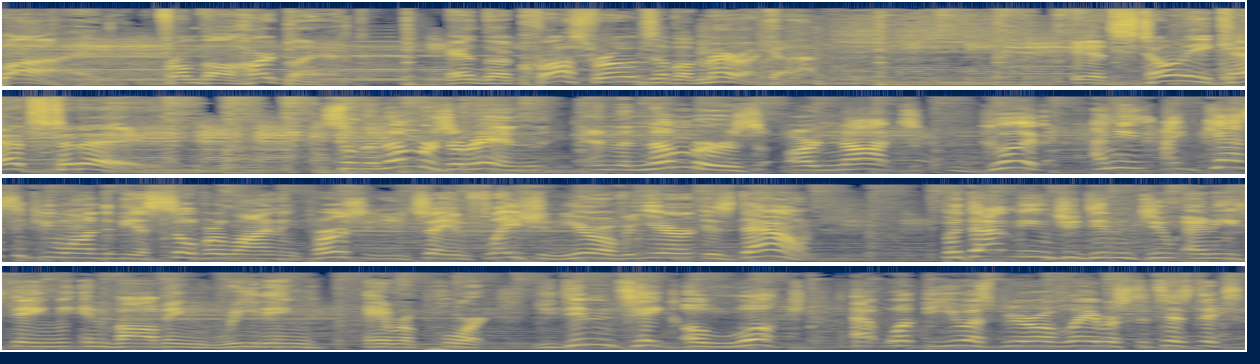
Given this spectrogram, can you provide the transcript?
Live from the heartland and the crossroads of America, it's Tony Katz today. So the numbers are in, and the numbers are not good. I mean, I guess if you wanted to be a silver lining person, you'd say inflation year over year is down. But that means you didn't do anything involving reading a report. You didn't take a look at what the U.S. Bureau of Labor Statistics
